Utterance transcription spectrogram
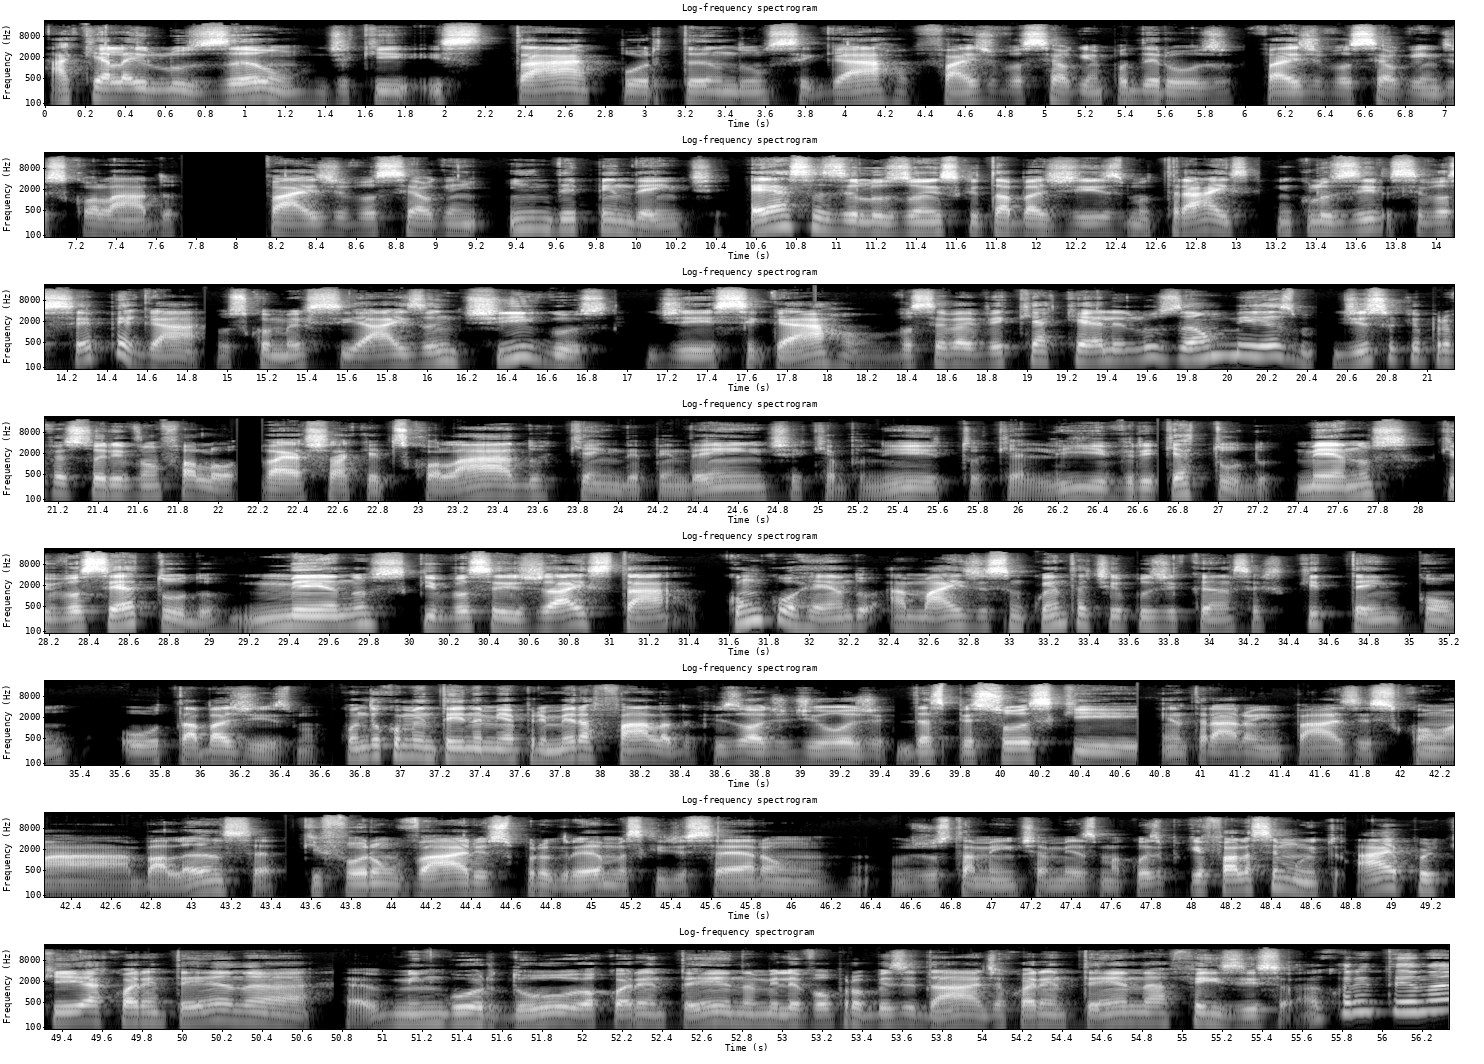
aquela ilusão de que estar portando um cigarro faz de você alguém poderoso, faz de você alguém descolado, faz de você alguém independente. Essas ilusões que o tabagismo traz, inclusive se você pegar os comerciais antigos de cigarro, você vai ver que é aquela ilusão mesmo, disso que o professor Ivan falou. Vai achar que é descolado, que é independente, que é bonito, que é livre, que é tudo, menos que você é tudo, menos que você já está concorrendo a mais de 50 tipos de câncer que tem com o tabagismo. Quando eu comentei na minha primeira fala do episódio de hoje das pessoas que entraram em pazes com a balança, que foram vários programas que disseram justamente a mesma coisa, porque fala-se muito, ai, ah, porque a quarentena eh, me engordou, a quarentena me levou para obesidade, a quarentena fez isso. A quarentena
